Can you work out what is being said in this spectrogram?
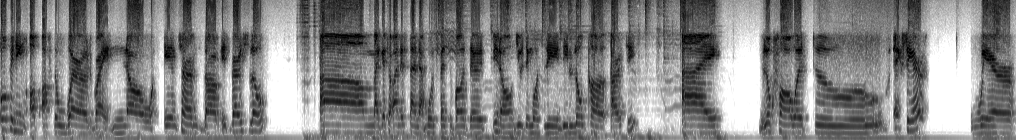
opening up of the world right now in terms of it's very slow. Um, I get to understand that most festivals they're, you know, using mostly the local artists. I look forward to next year where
